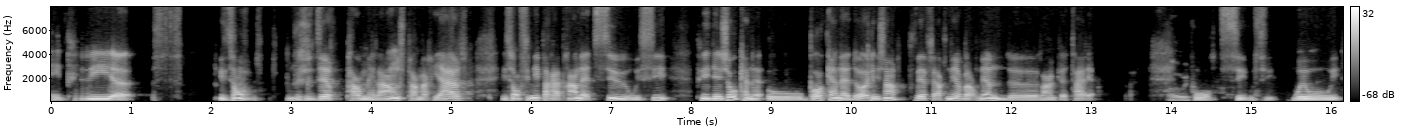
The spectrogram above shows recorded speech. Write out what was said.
Et puis, euh, ils ont, je veux dire, par mélange, par mariage, ils ont fini par apprendre à tisser eux aussi. Puis déjà au, au Bas-Canada, les gens pouvaient faire venir leur laine de l'Angleterre ah pour tisser aussi. Oui, oui, oui,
